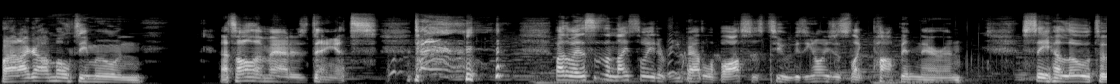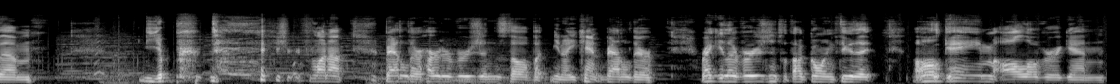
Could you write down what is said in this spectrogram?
But I got multi-moon. That's all that matters, dang it. By the way, this is a nice way to rebattle the bosses too, because you can always just like pop in there and say hello to them. Yep. if you want to battle their harder versions though, but you know, you can't battle their regular versions without going through the, the whole game all over again.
